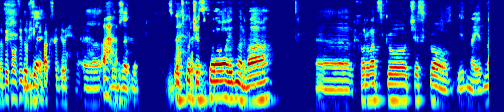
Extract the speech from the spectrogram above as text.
My bychom si to Dobře. všichni pak seděli. Uh, dobře. Skotsko, Česko 1-2, eh, Chorvatsko, Česko 1-1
